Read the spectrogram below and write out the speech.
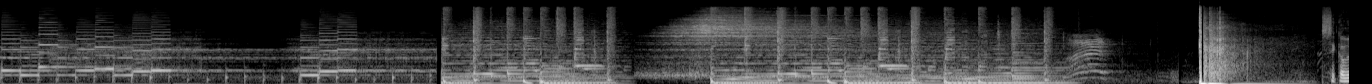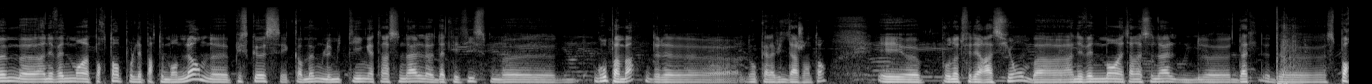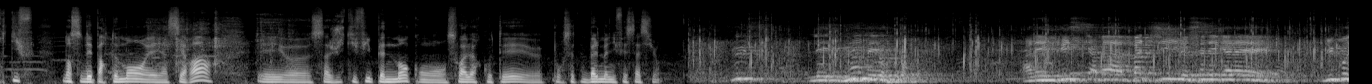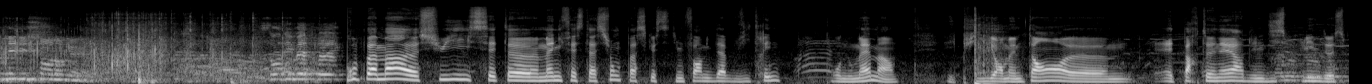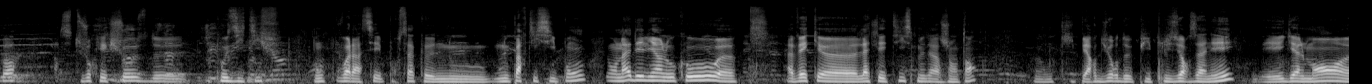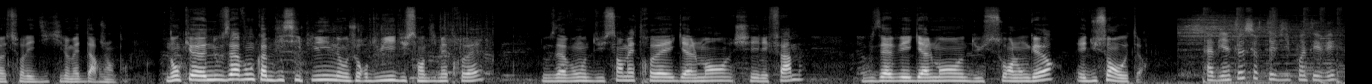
Thank you. C'est quand même euh, un événement important pour le département de l'Orne, euh, puisque c'est quand même le meeting international d'athlétisme euh, Groupama, de le- donc à la ville d'Argentan. Et pour notre fédération, ben, un événement international de, sportifs dans ce département est assez rare, et ça justifie pleinement qu'on soit à leur côté pour cette belle manifestation. les numéros. Allez, Brice Kaba Badji, le Sénégalais, du côté du 100 longueur. 110 mètres Groupama euh, suit cette euh, manifestation parce que c'est une formidable vitrine pour nous-mêmes. Et puis en même temps, euh, être partenaire d'une discipline de sport, c'est toujours quelque chose de positif. Donc voilà, c'est pour ça que nous, nous participons. On a des liens locaux avec l'athlétisme d'Argentan, qui perdure depuis plusieurs années, et également sur les 10 km d'Argentan. Donc nous avons comme discipline aujourd'hui du 110 mètres haies, nous avons du 100 mètres également chez les femmes. Vous avez également du saut en longueur et du saut en hauteur. À bientôt sur tv.tv.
